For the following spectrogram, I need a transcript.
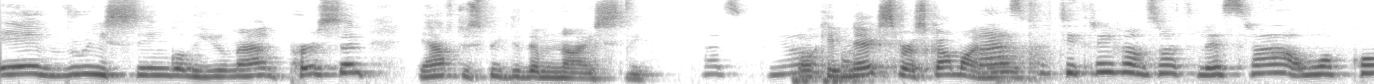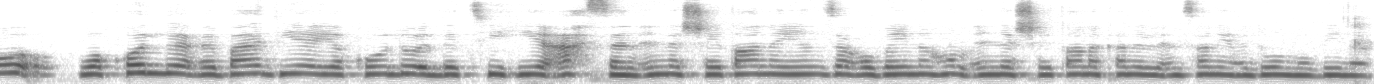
Every single human person, you have to speak to them nicely. That's beautiful. Okay, next verse, come on. Verse 53 from Surah الإسراء وقو- وقل لعبادي يقولوا التي هي أحسن إن الشيطان ينزع بينهم إن الشيطان كان للإنسان عدوا مبينا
